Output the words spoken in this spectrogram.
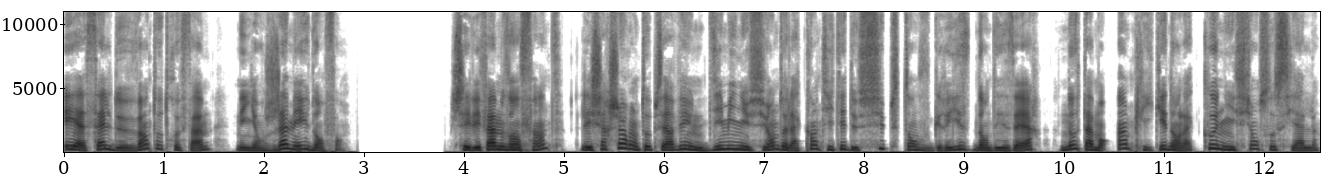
et à celle de 20 autres femmes n'ayant jamais eu d'enfant. Chez les femmes enceintes, les chercheurs ont observé une diminution de la quantité de substances grises dans des aires, notamment impliquées dans la cognition sociale.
